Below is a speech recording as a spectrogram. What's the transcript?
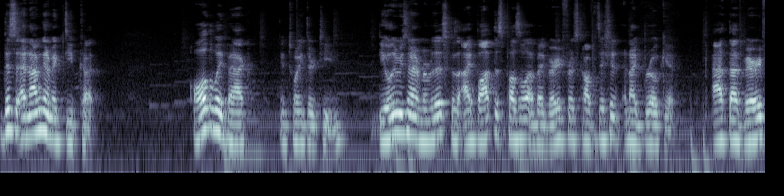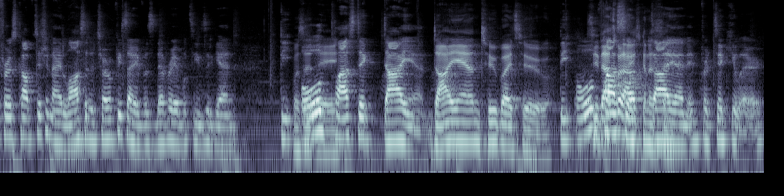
this, and I'm gonna make deep cut. All the way back in 2013. The only reason I remember this because I bought this puzzle at my very first competition and I broke it. At that very first competition, I lost an eternal piece. I was never able to use it again. The Was old plastic Dayan. Dayan two by two. The old See, that's what I plastic was gonna say. Dayan in particular.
